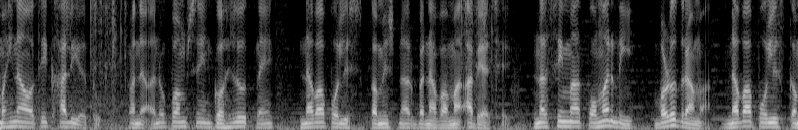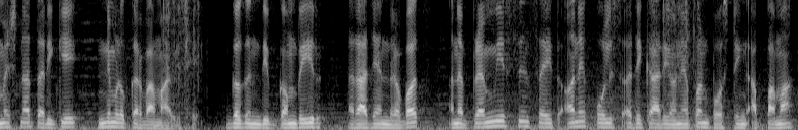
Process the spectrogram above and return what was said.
મહિનાઓથી ખાલી હતું અને અનુપમસિંહ ગહેલોતને નવા પોલીસ કમિશનર બનાવવામાં આવ્યા છે. નરસિંહા કોમરની વડોદરામાં નવા પોલીસ કમિશનર તરીકે નિમણૂક કરવામાં આવી છે. ગગનદીપ ગંભીર, રાજેન્દ્ર વત્સ અને પ્રેમવીરસિંહ સહિત અનેક પોલીસ અધિકારીઓને પણ પોસ્ટિંગ આપવામાં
